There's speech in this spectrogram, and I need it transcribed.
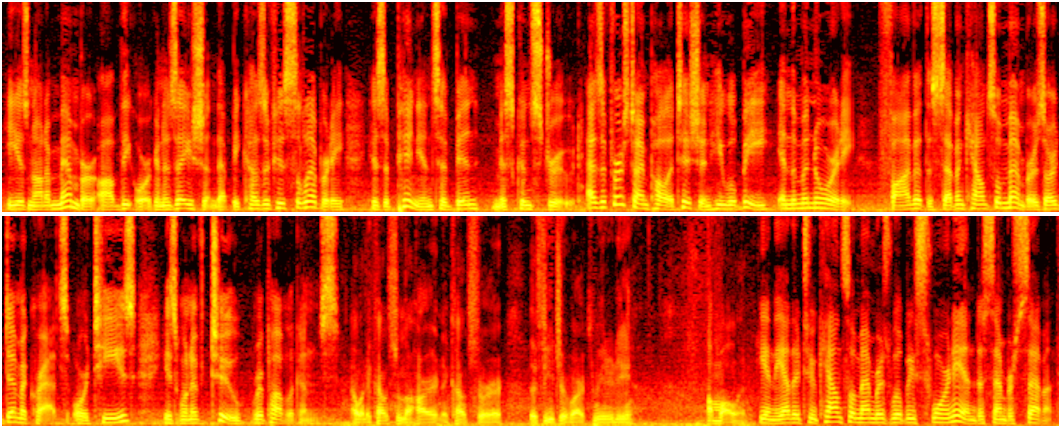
he is not a member of the organization, that because of his celebrity, his opinions have been misconstrued. As a first time politician, he will be in the minority. Five of the seven council members are Democrats. Ortiz is one of two Republicans. And when it comes from the heart and it comes for the future of our community, I'm all in. He and the other two council members will be sworn in December 7th.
